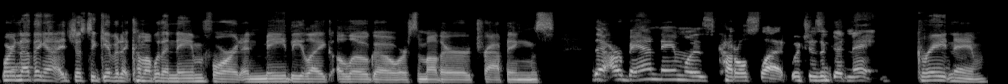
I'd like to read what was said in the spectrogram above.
where yeah. nothing it's just to give it come up with a name for it and maybe like a logo or some other trappings. That our band name was cuddle slut which is a good name. Great name.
